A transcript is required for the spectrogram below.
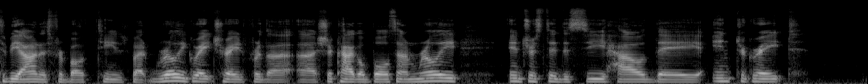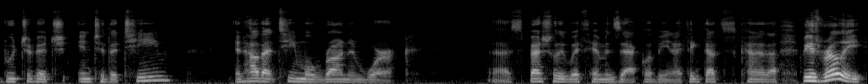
to be honest for both teams, but really great trade for the uh, Chicago Bulls. I'm really interested to see how they integrate Vucevic into the team and how that team will run and work, uh, especially with him and Zach LaVine. I think that's kind of the because really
